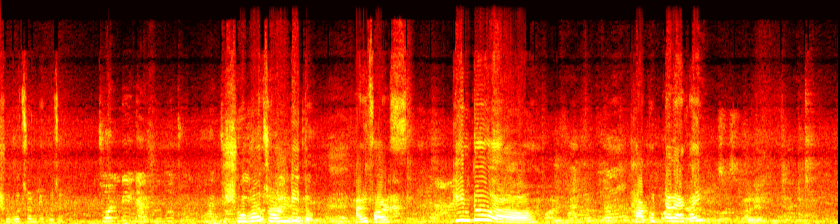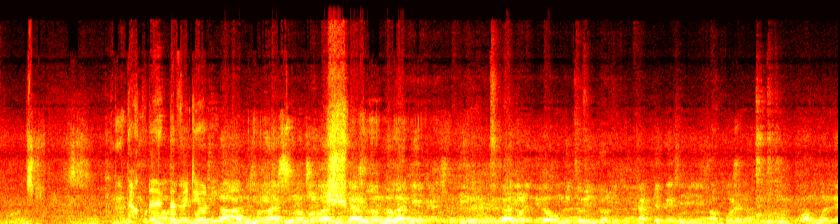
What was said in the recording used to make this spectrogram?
শুভচণ্ডী পুজো। শুভ চণ্ডী তো আমি ফর কিন্তু ঠাকুরটা দেখাই। ঠাকুরের একটা ভিডিও নিই সব করে নাও কম করলে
